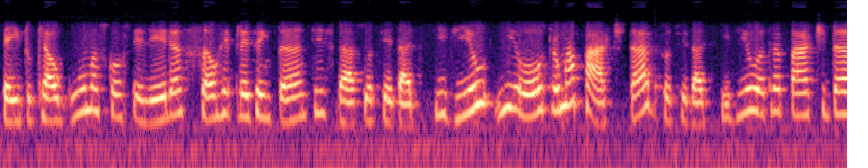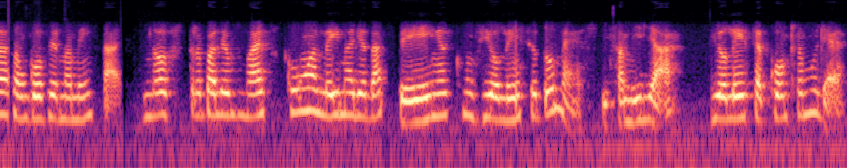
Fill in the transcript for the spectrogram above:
sendo que algumas conselheiras são representantes da sociedade civil e outra uma parte, tá? Da sociedade civil, outra parte da ação governamental. Nós trabalhamos mais com a Lei Maria da Penha, com violência doméstica e familiar violência contra a mulher.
